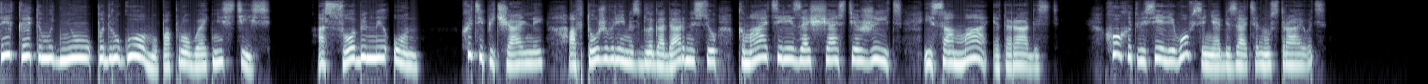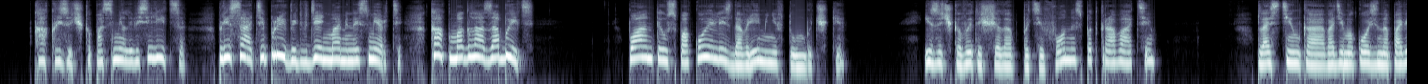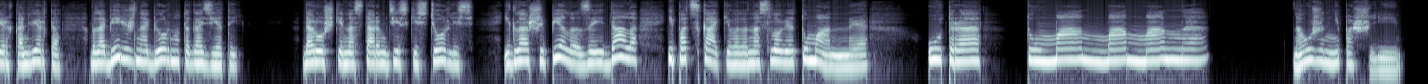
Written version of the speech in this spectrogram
Ты к этому дню по-другому попробуй отнестись. Особенный он, хоть и печальный, а в то же время с благодарностью к матери за счастье жить, и сама эта радость. Хохот веселье вовсе не обязательно устраивать. Как Изочка посмела веселиться, плясать и прыгать в день маминой смерти? Как могла забыть? Пуанты успокоились до времени в тумбочке. Изочка вытащила патефон из-под кровати, Пластинка Вадима Козина поверх конверта была бережно обернута газетой. Дорожки на старом диске стерлись, игла шипела, заедала и подскакивала на слове «туманное». «Утро туман-маманное». На ужин не пошли.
